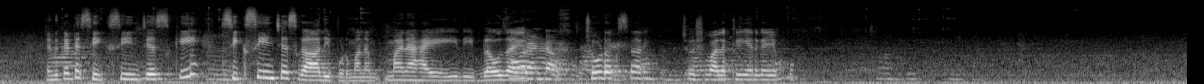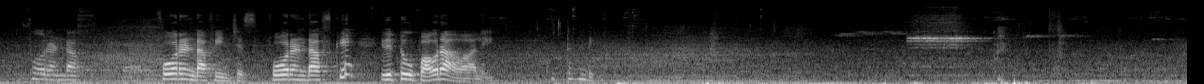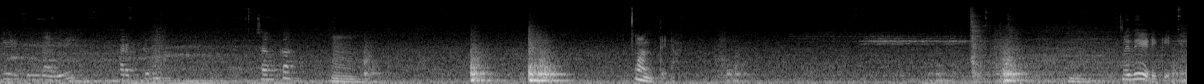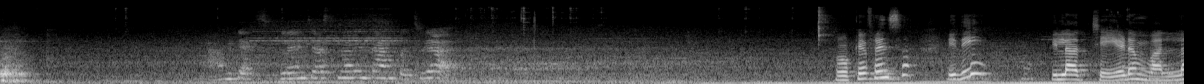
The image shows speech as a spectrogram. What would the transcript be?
ఎందుకంటే సిక్స్ ఇంచెస్కి సిక్స్ ఇంచెస్ కాదు ఇప్పుడు మనం మన హై ఇది బ్లౌజ్. చూడు ఒకసారి చూసి వాళ్ళకి క్లియర్గా చెప్పు. Four and half. Four and half inches. Four and హాఫ్కి ఇది టూ పావు రావాలి. కుట్టండి. అంతే. ఇది ఇడికి. ఎక్స్ప్లెయిన్ చేస్తున్నారు ఇంకా ఆమెకు ఓకే ఫ్రెండ్స్? ఇది ఇలా చేయడం వల్ల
